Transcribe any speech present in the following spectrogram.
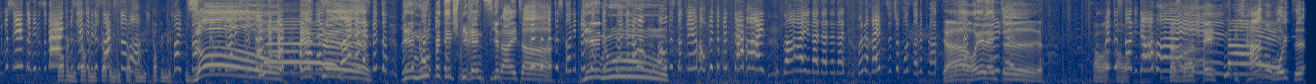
Du bist Ente, wie du so nein, Glaub du ihm nicht, glaub ihm nicht, glaub ihm nicht, glaub ihm nicht, glaub ihm nicht. So! Ente! Genug mit den Spirenzchen, Alter! Bitte, Stunny, bitte. Genug! Oh, das tut weh. Oh, bitte, bitte, nein. Nein, nein, nein, nein, nein. Meine Reifen sind schon fast an dem Platz. Ja, Heulente! Aua, Bitte, aua. Stunny, nein. Das war's. Ey, ich habe heute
